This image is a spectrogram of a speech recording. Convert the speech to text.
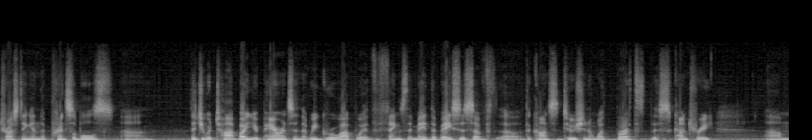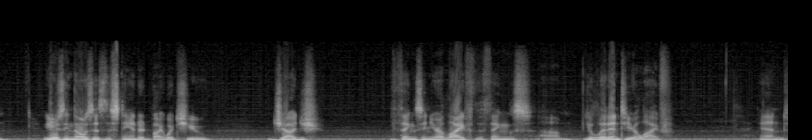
trusting in the principles uh, that you were taught by your parents and that we grew up with, the things that made the basis of uh, the Constitution and what birthed this country, um, using those as the standard by which you judge the things in your life, the things um, you let into your life. And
